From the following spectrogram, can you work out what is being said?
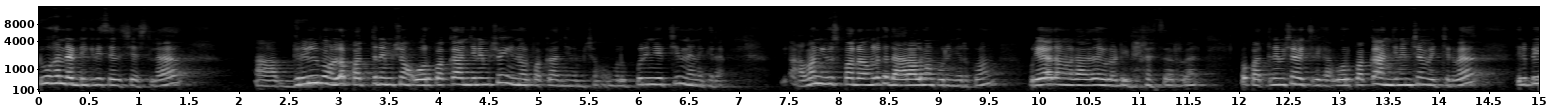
டூ ஹண்ட்ரட் டிகிரி செல்சியஸில் கிரில் முதல்ல பத்து நிமிஷம் ஒரு பக்கம் அஞ்சு நிமிஷம் இன்னொரு பக்கம் அஞ்சு நிமிஷம். உங்களுக்கு புரிஞ்சிடுச்சின்னு நினைக்கிறேன். அவன் யூஸ் பண்ணுறவங்களுக்கு தாராளமாக புரிஞ்சிருக்கும். புரியாதவங்களுக்காக தான் இவ்வளோ டீட்டெயிலாக சொல்கிறேன் இப்போ பத்து நிமிஷம் வச்சுருக்கேன் ஒரு பக்கம் அஞ்சு நிமிஷம் வச்சுடுவேன் திருப்பி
